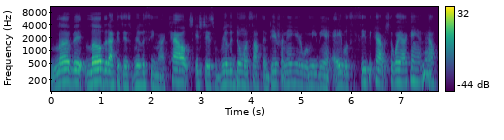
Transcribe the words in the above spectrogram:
Love it. Love that I could just really see my couch. It's just really doing something different in here with me being able to see the couch the way I can now.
